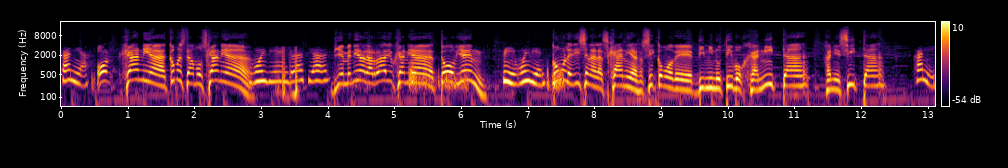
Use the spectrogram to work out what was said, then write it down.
Jania. Hola, Jania, ¿cómo estamos, Jania? Muy bien, gracias. Bienvenida a la radio, Jania. ¿Todo bien? Sí, muy bien. ¿Cómo le dicen a las Janias? Así como de diminutivo, Janita, Janiecita. Jani,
